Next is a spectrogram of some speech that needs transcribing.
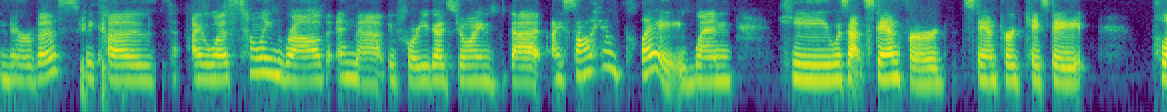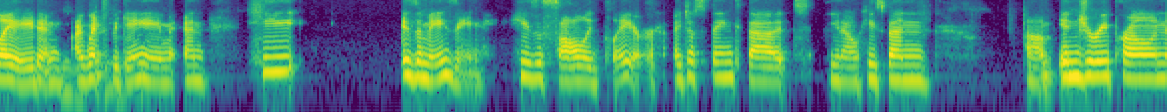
nervous because I was telling Rob and Matt before you guys joined that I saw him play when he was at Stanford. Stanford K State played, and I went to the game, and he is amazing. He's a solid player. I just think that, you know, he's been um, injury prone,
